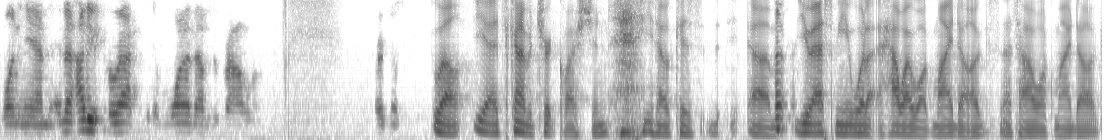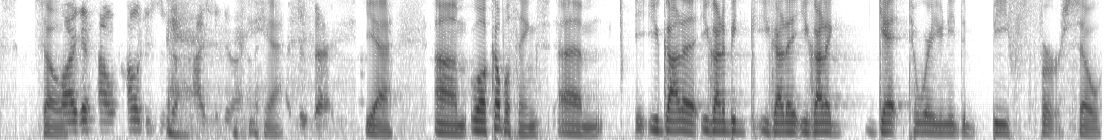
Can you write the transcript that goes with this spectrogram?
one hand. And then how do you correct if one of them's a problem? Or just Well, yeah, it's kind of a trick question, you know, because um, you asked me what how I walk my dogs. And that's how I walk my dogs. So well, I guess how, how would you suggest I should do it? yeah, yeah. Um, well, a couple things. Um, you gotta you gotta be you gotta you gotta get to where you need to be first. So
